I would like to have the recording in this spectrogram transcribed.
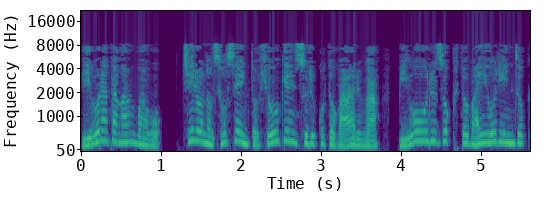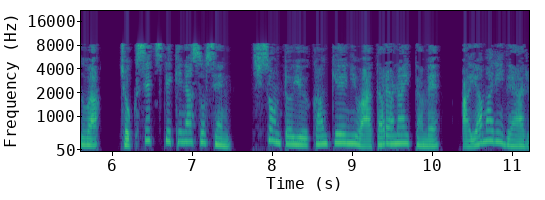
ビオラダガンバをチェロの祖先と表現することがあるが、ビオール族とバイオリン族は直接的な祖先、子孫という関係には当たらないため、誤りである。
